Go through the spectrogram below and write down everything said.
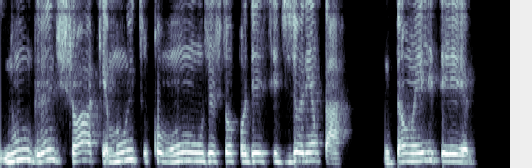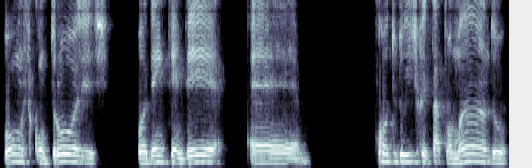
num grande choque é muito comum um gestor poder se desorientar. Então, ele ter bons controles, poder entender é, quanto do risco ele está tomando,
